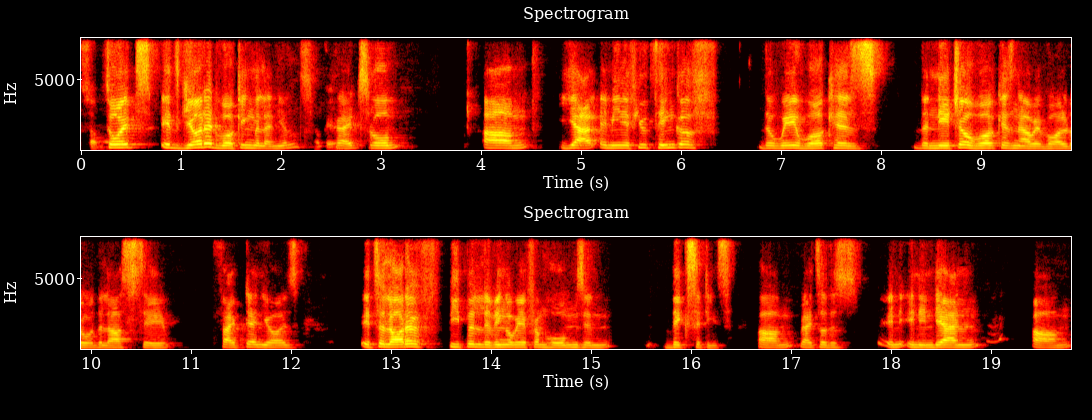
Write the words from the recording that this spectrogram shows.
some so it's it's geared at working millennials Okay. right? So um yeah i mean if you think of the way work has the nature of work has now evolved over the last say five ten years it's a lot of people living away from homes in big cities. Um right so this in in india and um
